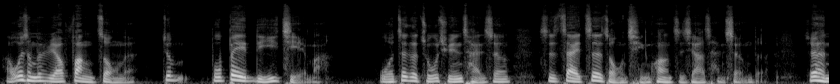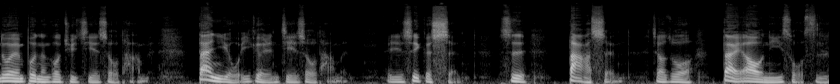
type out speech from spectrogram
啊，为什么比较放纵呢？就不被理解嘛。我这个族群产生是在这种情况之下产生的，所以很多人不能够去接受他们。但有一个人接受他们，也是一个神，是大神，叫做戴奥尼索斯。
